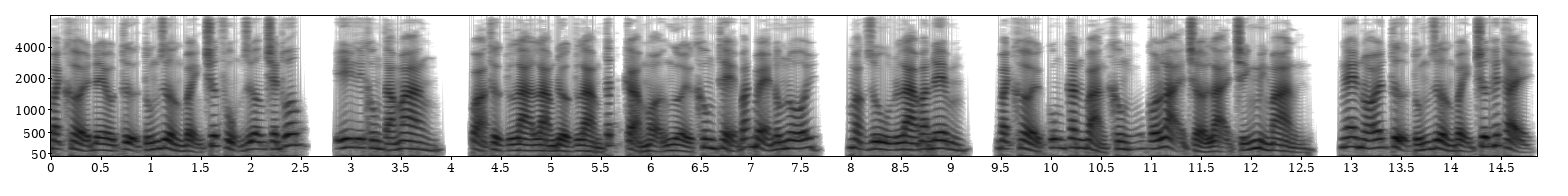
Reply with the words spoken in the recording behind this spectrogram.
bạch khởi đều tự túng giường bệnh trước phụng dưỡng chén thuốc, y không tá mang, quả thực là làm được làm tất cả mọi người không thể bắt bẻ nông nỗi, mặc dù là ban đêm, bạch khởi cũng căn bản không có lại trở lại chính mình màn, nghe nói tự túng giường bệnh trước hết thảy,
